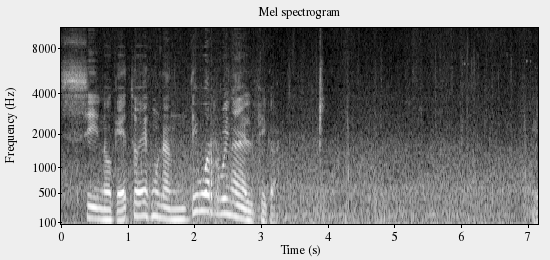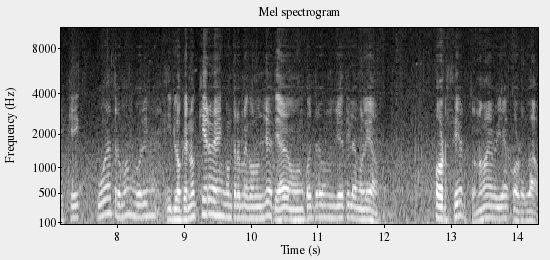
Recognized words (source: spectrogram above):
sino que esto es una antigua ruina élfica. Aquí hay cuatro mongolines. Y lo que no quiero es encontrarme con un yeti. ¿eh? Como me encuentro con un yeti le hemos liado. Por cierto, no me había acordado.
